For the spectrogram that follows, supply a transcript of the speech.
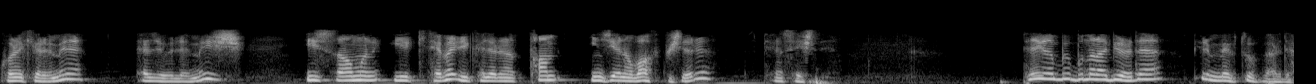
Kur'an-ı Kerim'i ezberlemiş, İslam'ın ilk temel ilkelerine tam incelene vakıf kişileri seçti. Peygamber bunlara bir de bir mektup verdi.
